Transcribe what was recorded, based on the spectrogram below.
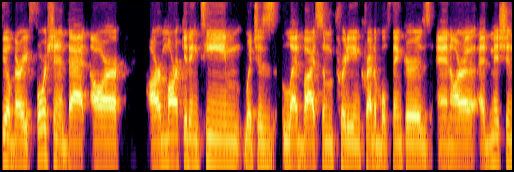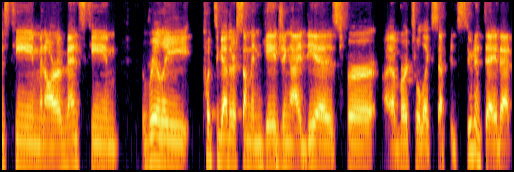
feel very fortunate that our our marketing team, which is led by some pretty incredible thinkers, and our admissions team and our events team really put together some engaging ideas for a virtual accepted student day that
